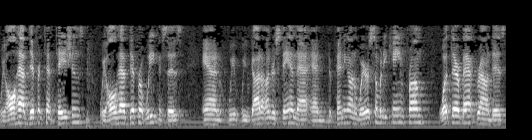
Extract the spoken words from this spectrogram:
We all have different temptations. We all have different weaknesses. And we've, we've got to understand that. And depending on where somebody came from, what their background is,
